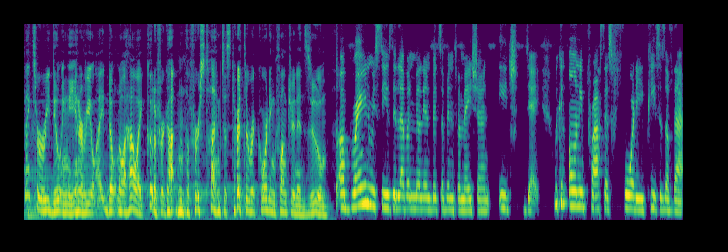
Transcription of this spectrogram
Thanks for redoing the interview. I don't know how I could have forgotten the first time to start the recording function in Zoom. Our brain receives 11 million bits of information each day. We can only process 40 pieces of that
